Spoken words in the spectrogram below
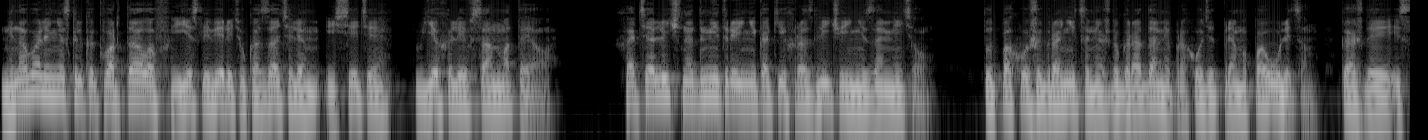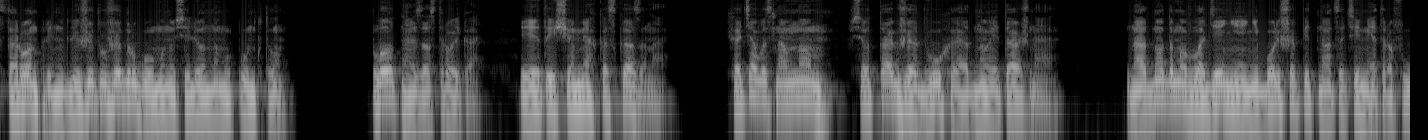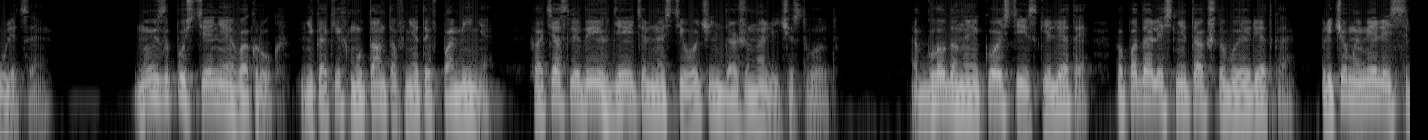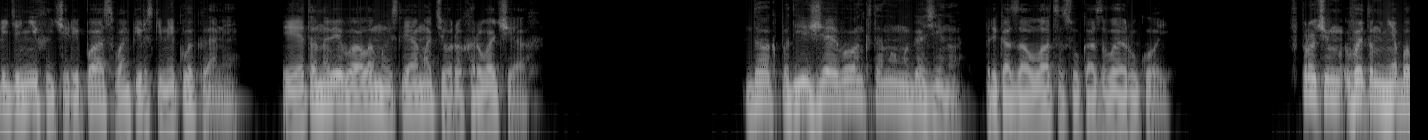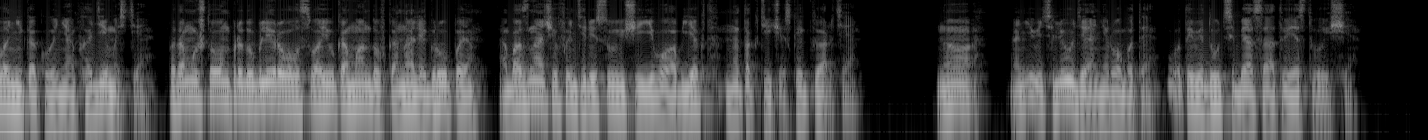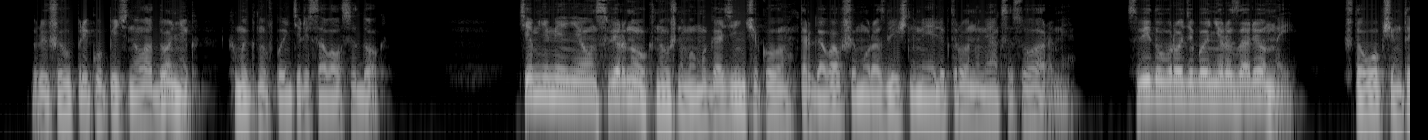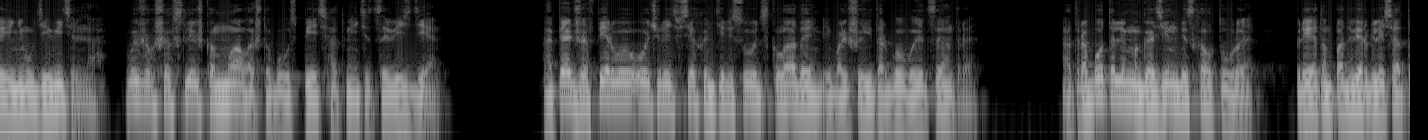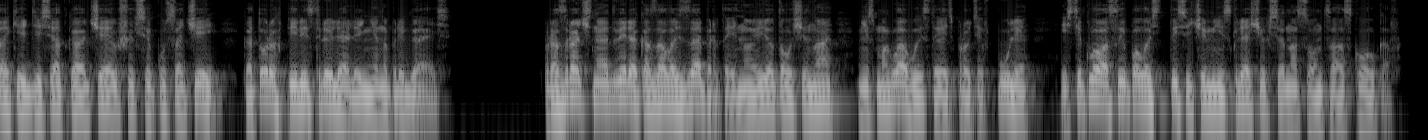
Миновали несколько кварталов, и если верить указателям и сети, въехали в Сан-Матео. Хотя лично Дмитрий никаких различий не заметил. Тут, похоже, граница между городами проходит прямо по улицам. Каждая из сторон принадлежит уже другому населенному пункту. Плотная застройка. И это еще мягко сказано. Хотя в основном все так же двух- и одноэтажная. На одно домовладение не больше 15 метров улицы. Ну и запустение вокруг. Никаких мутантов нет и в помине. Хотя следы их деятельности очень даже наличествуют. Обглоданные кости и скелеты – попадались не так, чтобы и редко. Причем имелись среди них и черепа с вампирскими клыками. И это навевало мысли о матерых рвачах. «Док, подъезжай вон к тому магазину», — приказал Лацис, указывая рукой. Впрочем, в этом не было никакой необходимости, потому что он продублировал свою команду в канале группы, обозначив интересующий его объект на тактической карте. Но они ведь люди, а не роботы, вот и ведут себя соответствующе. Решил прикупить на ладонник, хмыкнув, поинтересовался док. Тем не менее, он свернул к нужному магазинчику, торговавшему различными электронными аксессуарами. С виду вроде бы не разоренный, что, в общем-то, и не удивительно. Выживших слишком мало, чтобы успеть отметиться везде. Опять же, в первую очередь всех интересуют склады и большие торговые центры. Отработали магазин без халтуры. При этом подверглись атаке десятка отчаявшихся кусачей, которых перестреляли, не напрягаясь. Прозрачная дверь оказалась запертой, но ее толщина не смогла выстоять против пули, и стекло осыпалось тысячами искрящихся на солнце осколков.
